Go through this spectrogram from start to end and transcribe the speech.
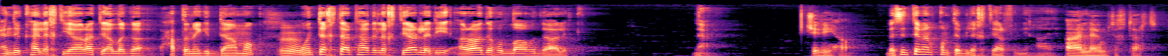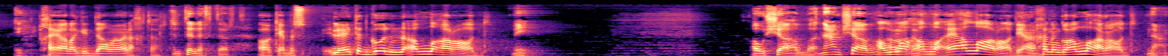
عندك هالاختيارات اللي الله حطنا قدامك. وأنت اخترت هذا الاختيار الذي أراده الله ذلك. نعم. كذي بس أنت من قمت بالاختيار في النهاية؟ أنا اللي قمت اخترت. اي الخيارات قدامي وأنا اخترت. أنت اللي اخترت. okay بس لأن أنت تقول إن الله أراد. اي أو شاء الله. نعم شاء الله. أراد الله الله اي الله أراد يعني. خلينا نقول الله أراد. نعم.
